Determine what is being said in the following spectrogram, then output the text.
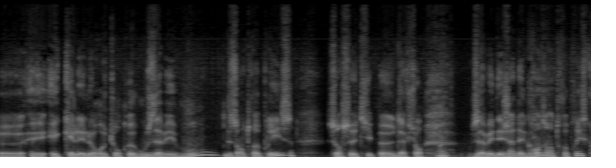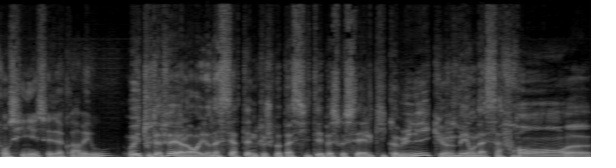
euh, et, quel est le retour que vous avez, vous, des entreprises, sur ce type euh, d'action Vous avez déjà des grandes entreprises qui ont signé ces accords avec vous? Oui, tout à fait. Alors, il y en a certaines que je ne peux pas citer parce que c'est elles qui communiquent, mais on a Safran, euh,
